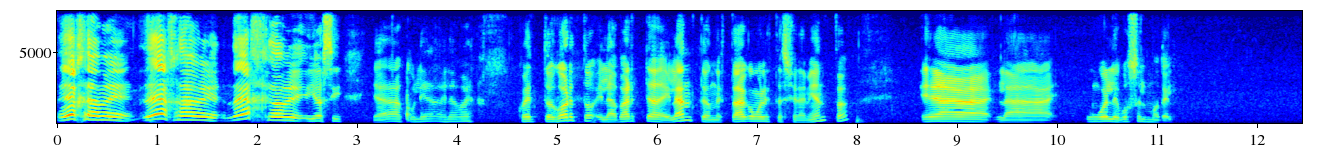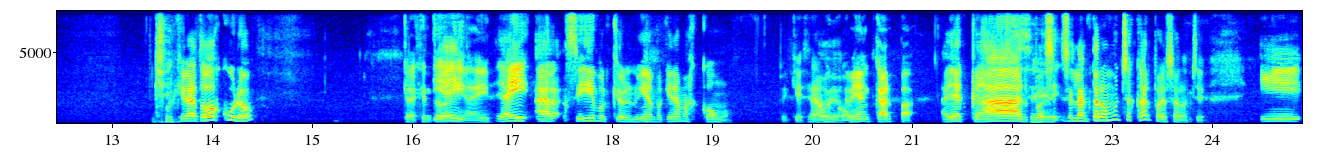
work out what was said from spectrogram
déjame, déjame, déjame. Y yo así, ya, culiado, la weón. Cuento corto, en la parte de adelante, donde estaba como el estacionamiento, era la. Un weón le puso el motel. Porque era todo oscuro. Que la gente Y ahí, dormía ahí. y ahí ah, sí, porque dormían, porque era más cómodo. Porque era más cómodo. Habían carpa. Había Sí. sí, se levantaron muchas carpas esa noche. Y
